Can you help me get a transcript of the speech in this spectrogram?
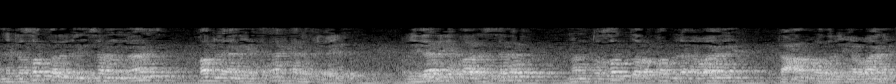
أن يتصدر الإنسان الناس قبل أن يتأهل في العلم. ولذلك قال السلف من تصدر قبل أوانه تعرض لهوانه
